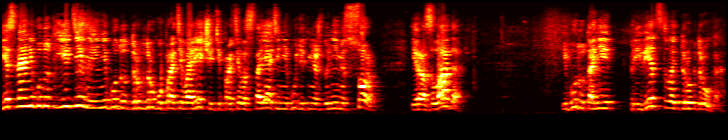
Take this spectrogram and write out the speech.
Если они будут едины и не будут друг другу противоречить и противостоять, и не будет между ними ссор и разлада, и будут они приветствовать друг друга,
